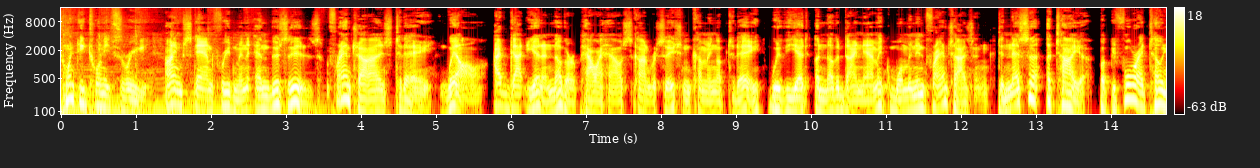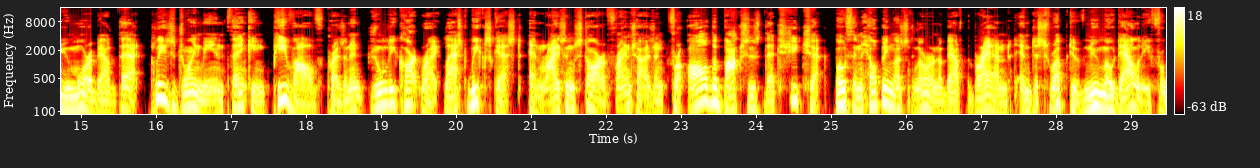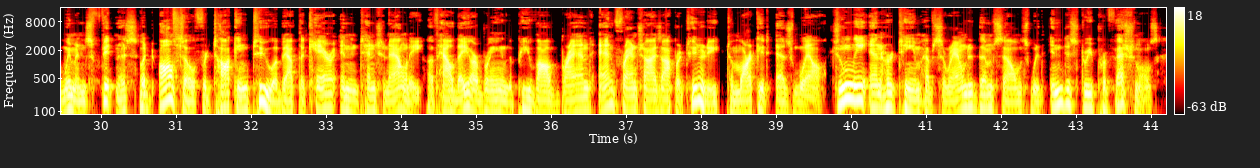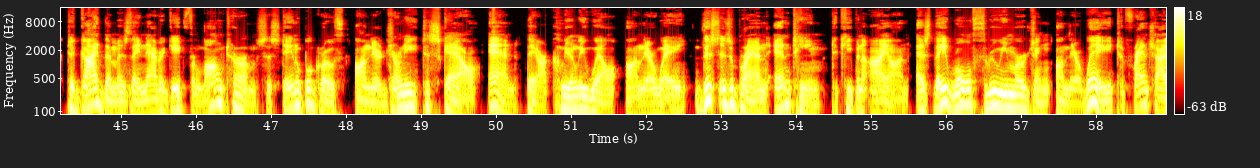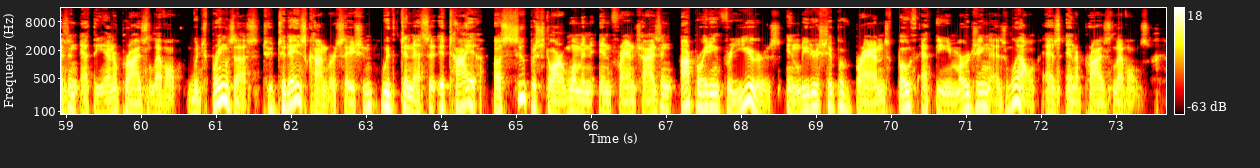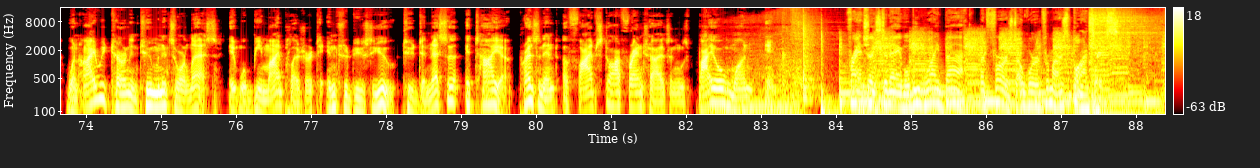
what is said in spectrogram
2023. I'm Stan Friedman, and this is Franchise Today. Well, I've got yet another powerhouse conversation coming up today with yet another dynamic woman in franchising, Danessa Itaya. But before I tell you more about that, please join me in thanking PVolve President Julie Cartwright, last week's guest and rising star of franchising, for all the boxes that she checked, both in helping us learn about the brand and disruptive new modality for women's fitness, but also for talking too about the care and intentionality of how they are bringing the PVolve brand and franchise opportunity to market as well. Julie and her team have surrounded themselves with industry professionals to guide them as they navigate for long-term sustainable growth on their journey to scale, and they are clearly well on their way. This is a brand and team to keep an eye on as they roll through emerging on their way to franchising at the enterprise level, which brings us to today's conversation with Danessa Itaya, a superstar woman in franchising operating for years in leadership of brands both at the emerging as well as enterprise levels. When I return in two minutes or less, it will be my pleasure to introduce you to Danessa Itaya, president of Five Star Franchising's Bio One Inc. Franchise Today will be right back, but first, a word from our sponsors.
